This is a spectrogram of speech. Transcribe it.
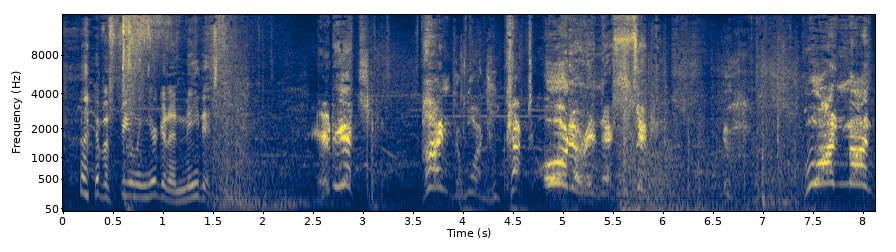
I have a feeling you're gonna need it. idiot! I'm the one who kept order in this city. One month.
